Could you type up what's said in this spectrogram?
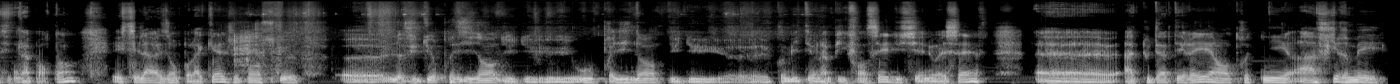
c'est important. Et c'est la raison pour laquelle je pense que euh, le futur président du, du ou présidente du, du euh, comité olympique français, du CNOSF, euh, a tout intérêt à entretenir, à affirmer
